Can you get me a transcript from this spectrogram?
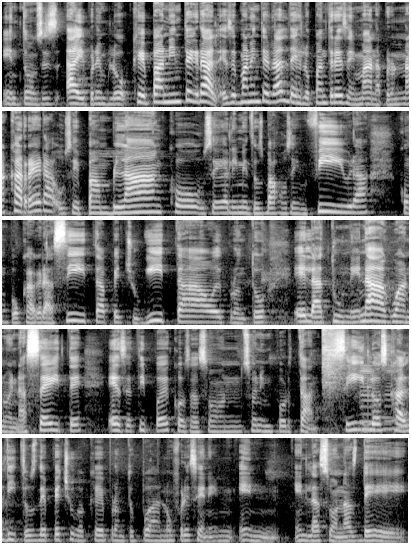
Entonces, hay, por ejemplo, ¿qué pan integral? Ese pan integral déjelo para entre semana, pero en una carrera use pan blanco, use alimentos bajos en fibra, con poca grasita, pechuguita, o de pronto el atún en agua, no en aceite. Ese tipo de cosas son, son importantes, ¿sí? Los calditos de pechuga que de pronto puedan ofrecer en, en, en las zonas de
